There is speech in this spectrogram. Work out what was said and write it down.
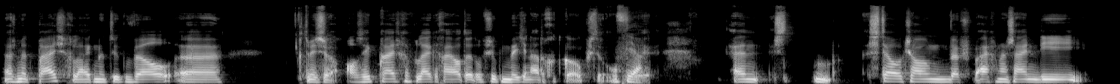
Dat is met prijsvergelijking natuurlijk wel... eh, tenminste, als ik prijs ga vergelijken, ga je altijd op zoek een beetje naar de goedkoopste. Of, Ja. eh, En st- stel ik zou een webshop-eigenaar zijn die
